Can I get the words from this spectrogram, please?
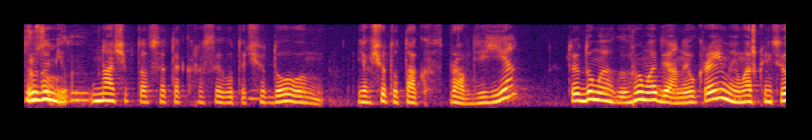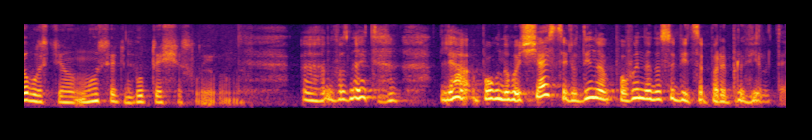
Зрозумілою. Ну, начебто все так красиво та чудово. Якщо то так справді є, то я думаю, громадяни України і мешканці області мусять бути щасливими. Е, ну, Ви знаєте, для повного щастя людина повинна на собі це перепровірити.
